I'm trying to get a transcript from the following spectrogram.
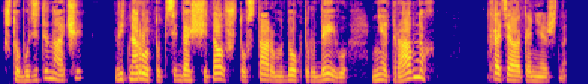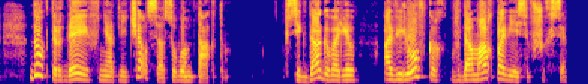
что будет иначе, ведь народ тут всегда считал, что старому доктору Дэйву нет равных. Хотя, конечно, доктор Дэйв не отличался особым тактом. Всегда говорил о веревках в домах повесившихся.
